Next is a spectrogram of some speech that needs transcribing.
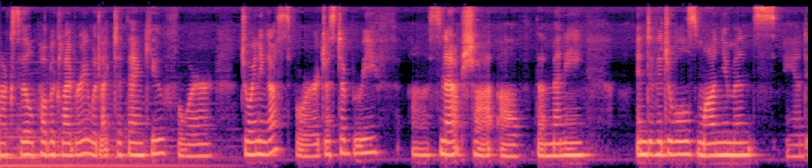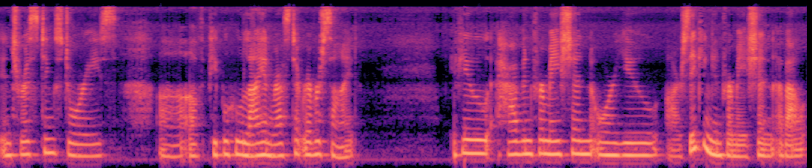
Knoxville Public Library would like to thank you for joining us for just a brief uh, snapshot of the many individuals, monuments, and interesting stories uh, of people who lie and rest at Riverside. If you have information or you are seeking information about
